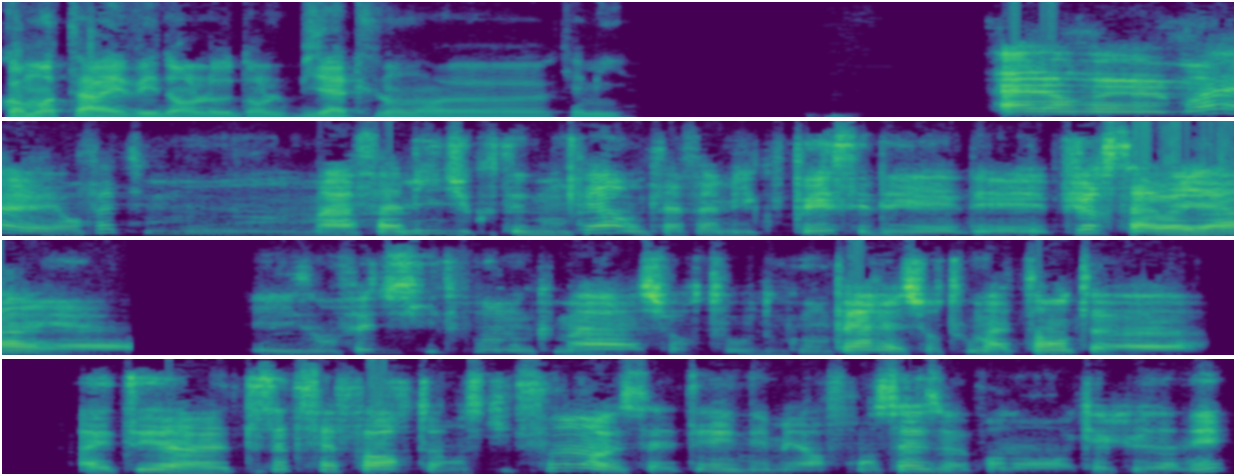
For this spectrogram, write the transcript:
comment t'es arrivé dans le, dans le biathlon, euh, Camille? Alors euh, moi, euh, en fait, mon, ma famille du côté de mon père, donc la famille coupée, c'est des, des purs savoyards et, euh, et ils ont fait du ski de fond. Donc ma surtout, donc mon père et surtout ma tante euh, a été euh, très très forte en ski de fond. Ça a été une des meilleures françaises pendant quelques années.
